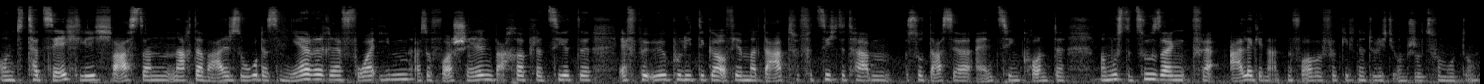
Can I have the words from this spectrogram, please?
Und tatsächlich war es dann nach der Wahl so, dass mehrere vor ihm, also vor Schellenbacher platzierte FPÖ-Politiker auf ihr Mandat verzichtet haben, sodass er einziehen konnte. Man muss dazu sagen, für alle genannten Vorwürfe gilt natürlich die Unschuldsvermutung.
